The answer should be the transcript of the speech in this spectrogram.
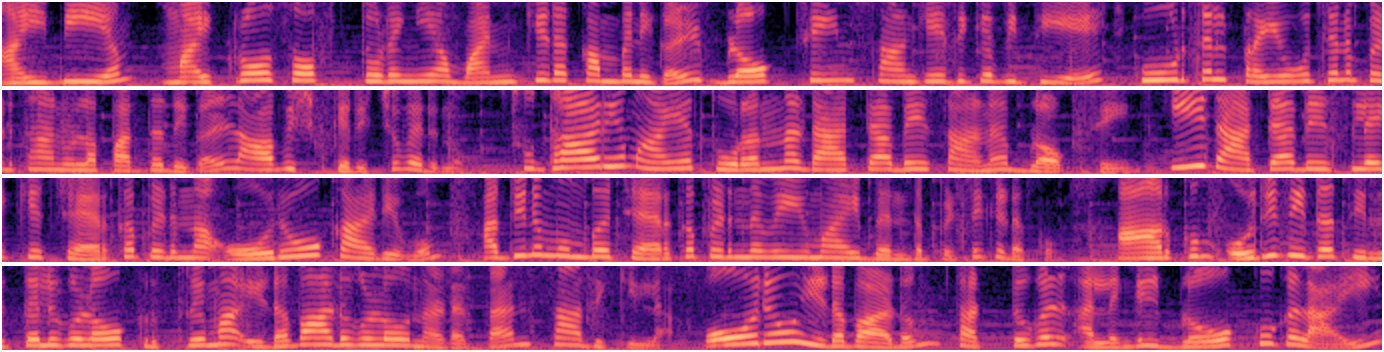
ഐ ബി എം മൈക്രോസോഫ്റ്റ് തുടങ്ങിയ വൻകിട കമ്പനികൾ ബ്ലോക്ക് ചെയിൻ സാങ്കേതിക വിദ്യയെ കൂടുതൽ പ്രയോജനപ്പെടുത്താനുള്ള പദ്ധതികൾ ആവിഷ്കരിച്ചു വരുന്നു. സുതാര്യമായ തുറന്ന ഡാറ്റാബേസ് ആണ് ബ്ലോക്ക് ചെയിൻ ഈ ഡാറ്റാബേസിലേക്ക് ചേർക്കപ്പെടുന്ന ഓരോ കാര്യവും അതിനു മുമ്പ് ചേർക്കപ്പെടുന്നവയുമായി ബന്ധപ്പെട്ട് കിടക്കും. ആർക്കും ഒരുവിധ തിരുത്തലുകളോ കൃത്രിമ ഇടപാടുകളോ നടത്താൻ സാധിക്കില്ല. ഓരോ ഇടപാടും തട്ടുകൾ അല്ലെങ്കിൽ ബ്ലോക്കുകളായി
